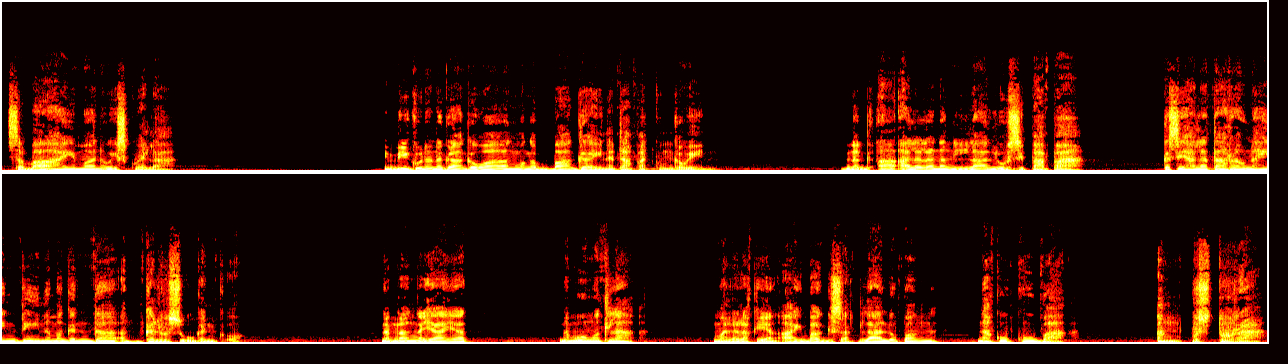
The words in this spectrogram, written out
sa bahay man o eskwela. Hindi ko na nagagawa ang mga bagay na dapat kong gawin. Nag-aalala ng lalo si Papa kasi halata raw na hindi na maganda ang kalusugan ko. Nangangayayat, namumutla, malalaki ang eye bags at lalo pang nakukuba ang postura.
